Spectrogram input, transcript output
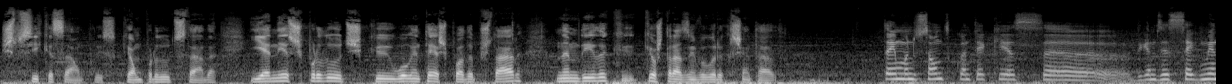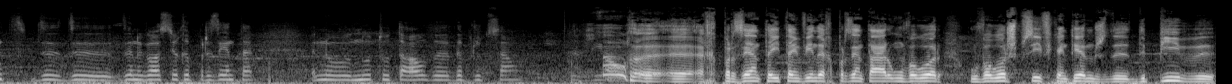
especificação, por isso que é um produto standard. E é nesses produtos que o Alentejo pode apostar na medida que, que eles trazem valor acrescentado tem uma noção de quanto é que esse, digamos, esse segmento de, de, de negócio representa no, no total de, da produção? Não, representa e tem vindo a representar um valor, o valor específico em termos de, de, PIB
